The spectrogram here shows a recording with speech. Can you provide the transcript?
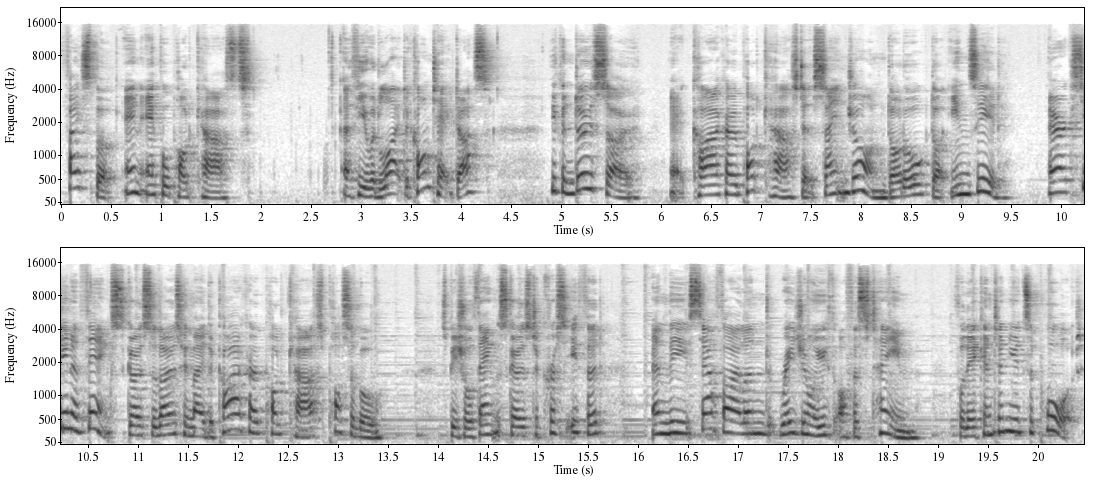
Facebook, and Apple Podcasts. If you would like to contact us, you can do so at kayakopodcast at stjohn.org.nz. Our extended thanks goes to those who made the Kayako podcast possible. Special thanks goes to Chris Efford and the South Island Regional Youth Office team for their continued support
